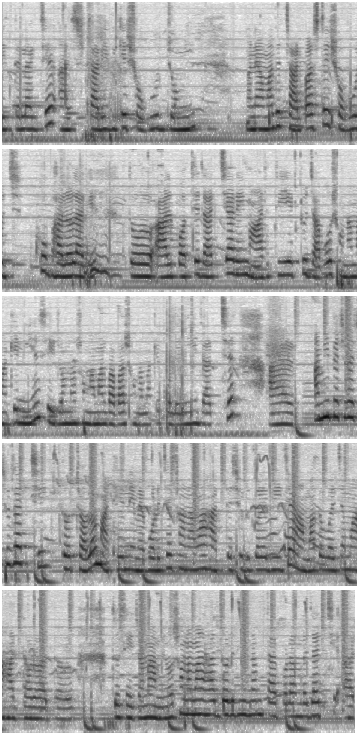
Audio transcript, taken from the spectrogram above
দেখতে লাগছে। আর চারিদিকে সবুজ জমি মানে আমাদের চারপাশটাই সবুজ। খুব ভালো লাগে। তো আর পথে যাচ্ছে আর এই মাঠ দিয়ে একটু যাব সোনামাকে নিয়ে। সেই জন্য সোনামার বাবা সোনামাকে কোলে নিয়ে যাচ্ছে। আর আমি পেছু পেছু যাচ্ছি। তো চলো মাঠে নেমে পড়েছে সোনামা হাঁটতে শুরু করে দিয়েছে। আমাকে বলছে মা হাত ধরো হাত ধরো। তো সেই জন্য আমিও সোনামার হাত ধরে নিলাম। তারপর আমরা যাচ্ছি আর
